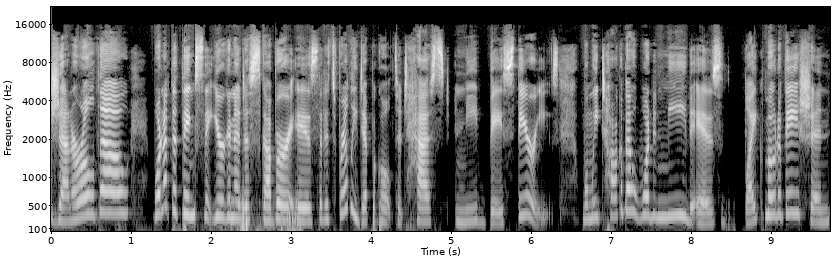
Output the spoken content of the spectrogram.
general, though, one of the things that you're going to discover is that it's really difficult to test need based theories. When we talk about what a need is, like motivation,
